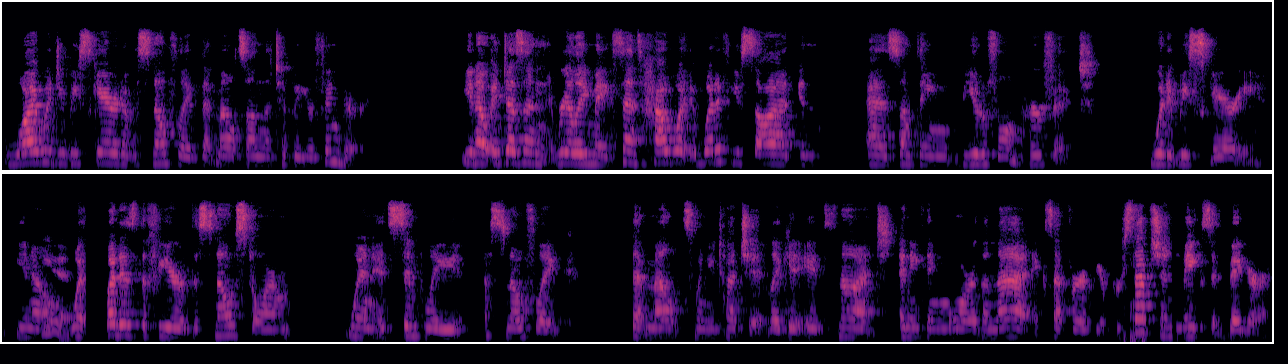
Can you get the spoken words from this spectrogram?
"Why would you be scared of a snowflake that melts on the tip of your finger?" You know, it doesn't really make sense. How what what if you saw it in as something beautiful and perfect? Would it be scary? You know, yeah. what what is the fear of the snowstorm? When it's simply a snowflake that melts when you touch it. Like it, it's not anything more than that, except for if your perception makes it bigger.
